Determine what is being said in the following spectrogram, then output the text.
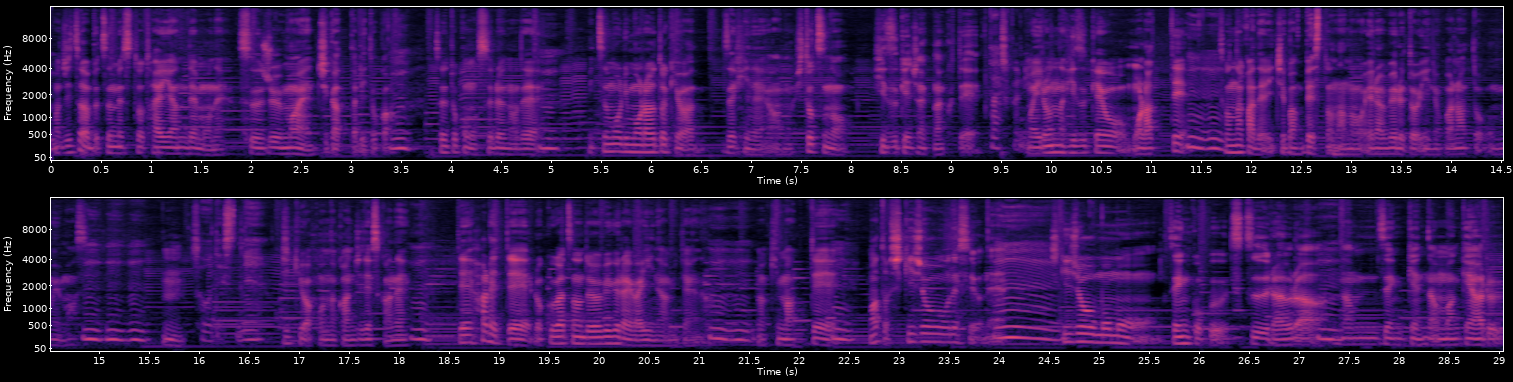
ん。まあ、実は仏滅と大安でもね数十万円違ったりとか、うん。そういうとこもするので、うん。見積もりもらう時はぜひねあの一つの日付じゃなくて、確かに、まあ、いろんな日付をもらって、うんうん。その中で一番ベストなのを選べるといいのかなと思います、うんうんうん。うん。そうですね。時期はこんな感じですかね、うん。で晴れて6月の土曜日ぐらいがいいなみたいなうんうん。のが決まって、うん。まあ、あと式場ですよね、うん。式場ももう全国津々浦々うん。何千件何万件ある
